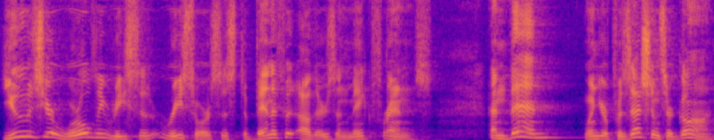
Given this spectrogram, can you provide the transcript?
Use your worldly resources to benefit others and make friends. And then, when your possessions are gone,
